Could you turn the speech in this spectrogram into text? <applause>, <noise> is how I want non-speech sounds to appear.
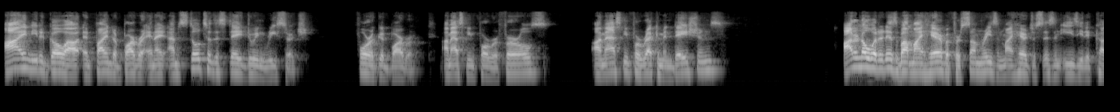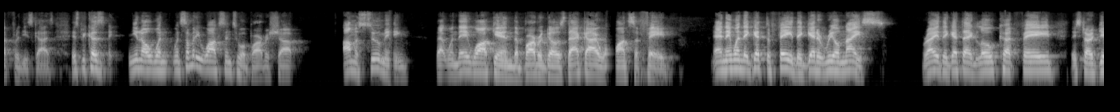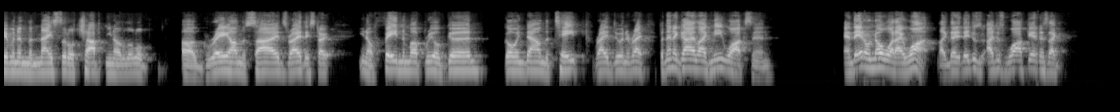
I need to go out and find a barber. And I, I'm still to this day doing research for a good barber. I'm asking for referrals. I'm asking for recommendations. I don't know what it is about my hair, but for some reason, my hair just isn't easy to cut for these guys. It's because, you know, when, when somebody walks into a barbershop, I'm assuming that when they walk in, the barber goes, that guy wants a fade. And then when they get the fade, they get it real nice, right? They get that low cut fade. They start giving them the nice little chop, you know, little uh, gray on the sides, right? They start, you know, fading them up real good, going down the tape, right? Doing it right. But then a guy like me walks in and they don't know what I want. Like they, they just I just walk in. It's like,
